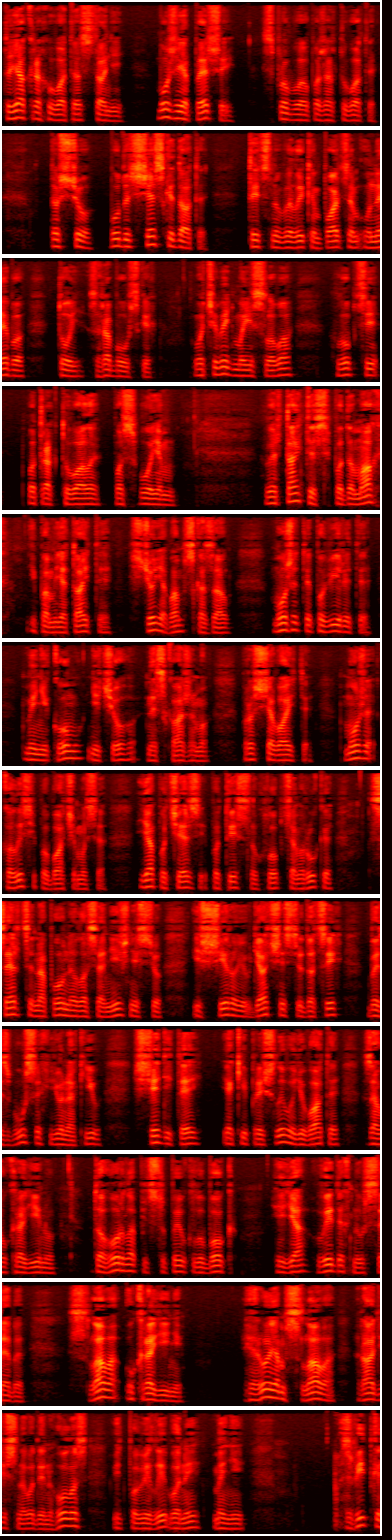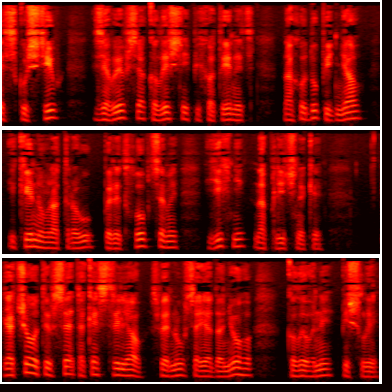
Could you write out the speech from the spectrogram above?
То як рахувати останній? Може, я перший? Спробував пожартувати. То що, будуть ще скидати? тицнув великим пальцем у небо той з Грабовських. Вочевидь, мої слова хлопці потрактували по-своєму. Вертайтесь по домах і пам'ятайте, що я вам сказав. Можете повірити, ми нікому нічого не скажемо. Прощавайте. Може, колись і побачимося. Я по черзі потиснув хлопцям руки, серце наповнилося ніжністю і щирою вдячністю до цих безвусих юнаків, ще дітей, які прийшли воювати за Україну. До горла підступив клубок, і я видихнув себе. Слава Україні! Героям слава! радісно в один голос відповіли вони мені. Звідкись з кущів з'явився колишній піхотинець, на ходу підняв і кинув на траву перед хлопцями їхні наплічники. Для чого ти все таке стріляв? звернувся я до нього, коли вони пішли.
